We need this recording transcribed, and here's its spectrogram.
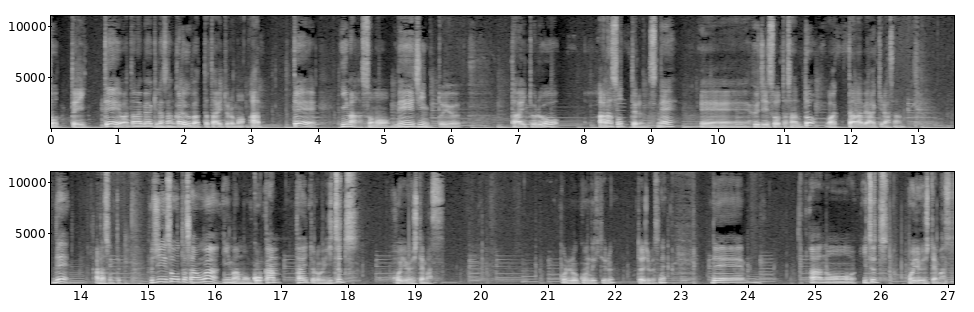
取っていって渡辺明さんから奪ったタイトルもあって今その名人というタイトルを争ってるんですね、えー、藤井聡太さんと渡辺明さんで争ってる。藤井聡太さんは今も五冠タイトルを5つ保有してます。これ録音できてる？大丈夫ですね。であの5つ保有してます。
